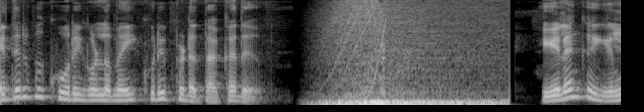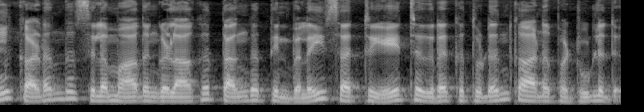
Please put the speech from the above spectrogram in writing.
எதிர்வு கூறியுள்ளமை குறிப்பிடத்தக்கது. இலங்கையில் கடந்த சில மாதங்களாக தங்கத்தின் விலை சற்று ஏற்ற இறக்கத்துடன் காணப்பட்டுள்ளது.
